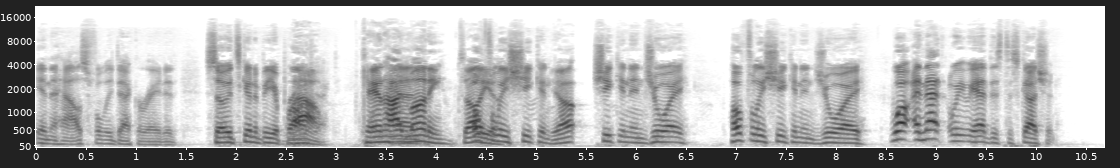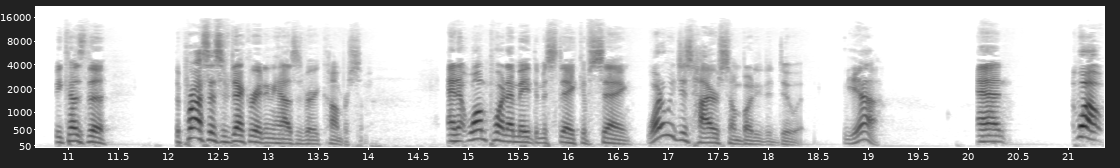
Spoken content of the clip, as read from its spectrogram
in the house fully decorated. So it's going to be a project. Wow. Can't hide And money. Tell hopefully you. she can Yep. she can enjoy hopefully she can enjoy well and that we, we had this discussion because the the process of decorating the house is very cumbersome. And at one point I made the mistake of saying, why don't we just hire somebody to do it? Yeah. And well,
